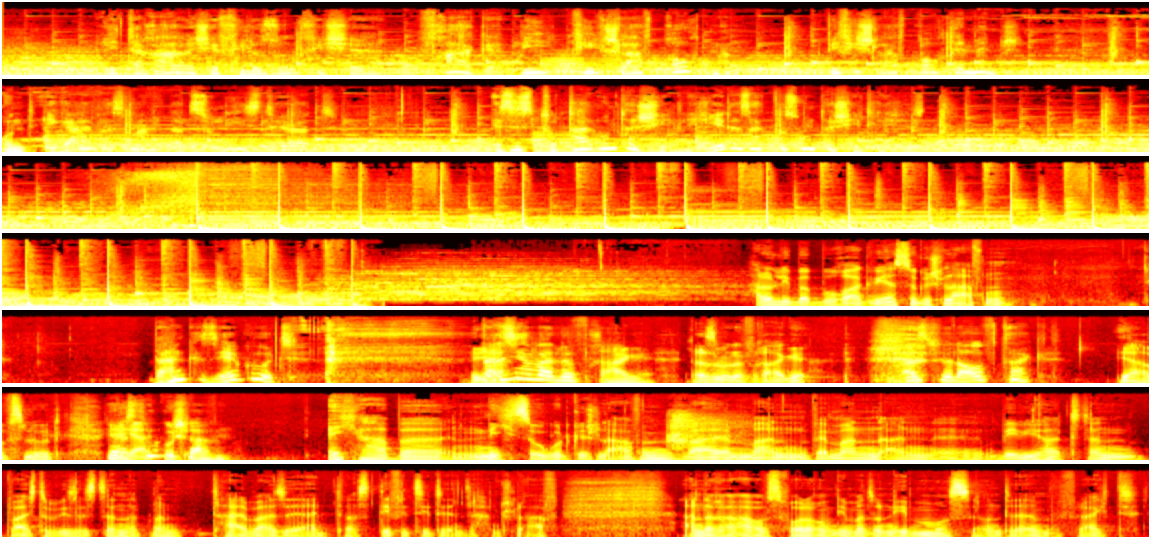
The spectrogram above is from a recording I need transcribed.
literarische, philosophische Frage. Wie viel Schlaf braucht man? Wie viel Schlaf braucht der Mensch? Und egal, was man dazu liest, hört, es ist total unterschiedlich. Jeder sagt was unterschiedliches. Hallo lieber Burak, wie hast du geschlafen? Danke, sehr gut. Das ja. ist ja mal eine Frage. Das ist mal eine Frage. Was für ein Auftakt. Ja, absolut. Wie hast ja, du gut. geschlafen? Ich habe nicht so gut geschlafen, weil man, wenn man ein äh, Baby hat, dann weißt du, wie es ist, dann hat man teilweise etwas Defizite in Sachen Schlaf. Andere Herausforderungen, die man so nehmen muss. Und ähm, vielleicht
